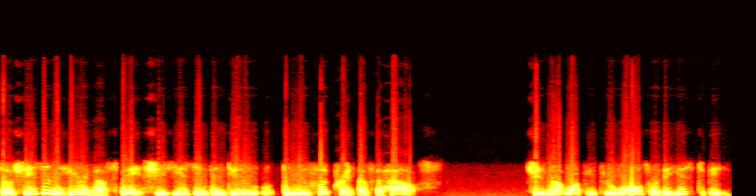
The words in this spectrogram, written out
So she's in the here and now space. She's using the new the new footprint of the house. She's not walking through walls where they used to be.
